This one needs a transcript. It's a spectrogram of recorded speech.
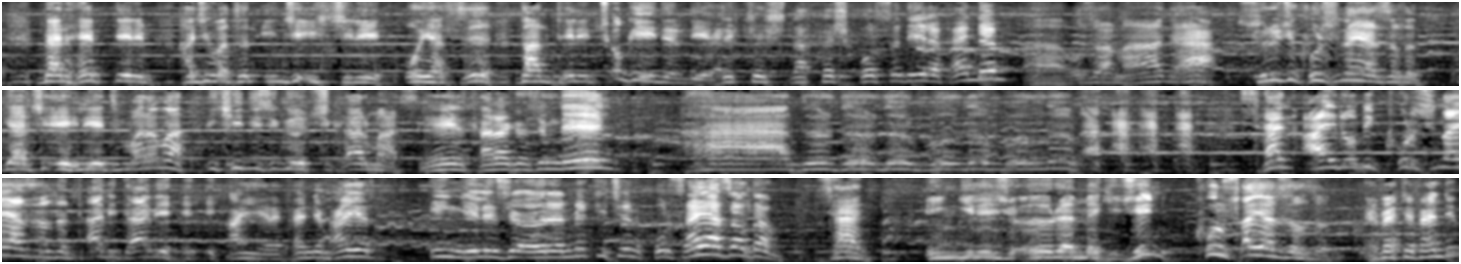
ben hep derim Hacivat'ın ince işçiliği, oyası, danteli çok iyidir diye. Dikiş nakış kursu değil efendim. Aa, o zaman ha, sürücü kursuna yazıldın. Gerçi ehliyetim var ama ikincisi göz çıkarmaz. Değil Karagöz'üm değil. Ha, dur dur dur buldum buldum. Sen aerobik kursuna yazıldın tabi tabi. Hayır efendim hayır. İngilizce öğrenmek için kursa yazıldım. Sen İngilizce öğrenmek için kursa yazıldın. Evet efendim.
